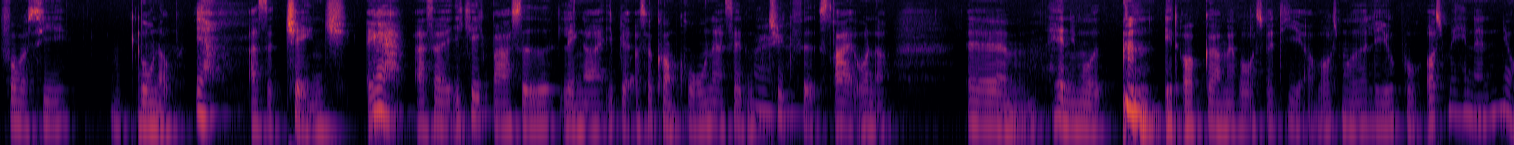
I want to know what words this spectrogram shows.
for at sige, vågn op, Ja. altså change. Ikke? Ja. Altså, I kan ikke bare sidde længere, I bliver, og så kom corona og satte en tyk fed streg under øh, hen imod et opgør med vores værdier og vores måde at leve på. Også med hinanden jo.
